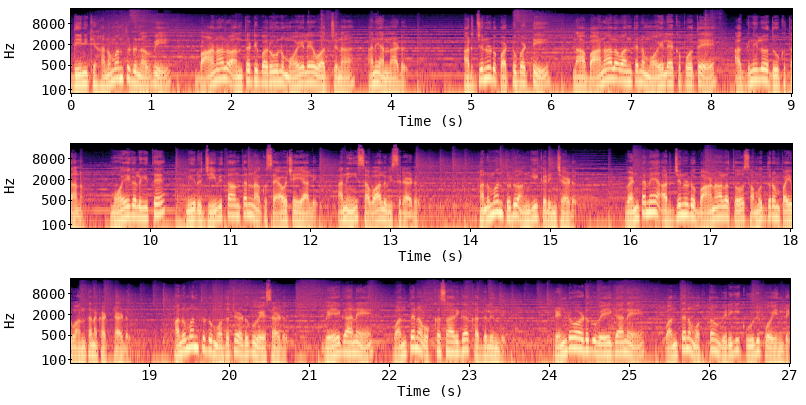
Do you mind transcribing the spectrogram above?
దీనికి హనుమంతుడు నవ్వి బాణాలు అంతటి బరువును మోయలేవు అర్జున అని అన్నాడు. అర్జునుడు పట్టుబట్టి నా బాణాల వంతెన మోయలేకపోతే అగ్నిలో దూకుతాను. మోయగలిగితే మీరు జీవితాంతం నాకు సేవ చేయాలి అని సవాలు విసిరాడు. హనుమంతుడు అంగీకరించాడు. వెంటనే అర్జునుడు బాణాలతో సముద్రంపై వంతెన కట్టాడు. హనుమంతుడు మొదటి అడుగు వేశాడు. వేయగానే వంతెన ఒక్కసారిగా కదిలింది. రెండో అడుగు వేయగానే వంతెన మొత్తం విరిగి కూలిపోయింది.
